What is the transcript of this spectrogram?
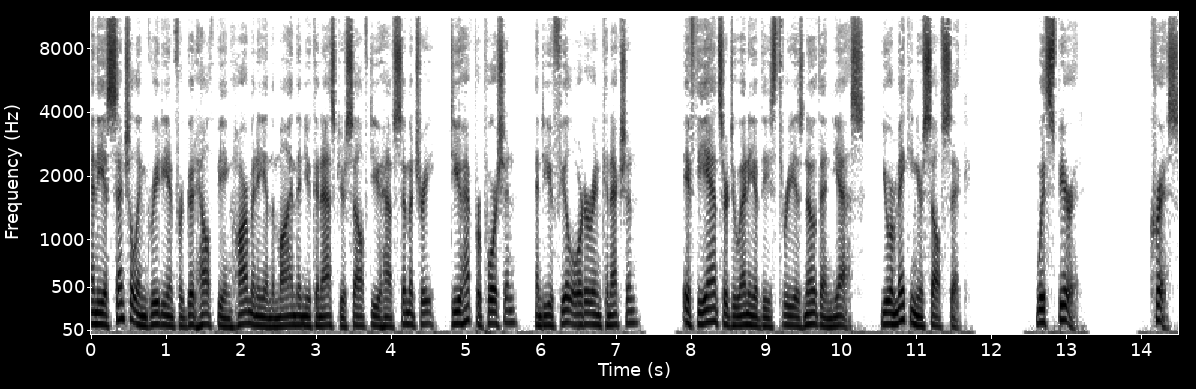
and the essential ingredient for good health being harmony in the mind, then you can ask yourself do you have symmetry, do you have proportion, and do you feel order in connection? If the answer to any of these three is no, then yes, you are making yourself sick. With spirit. Chris.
